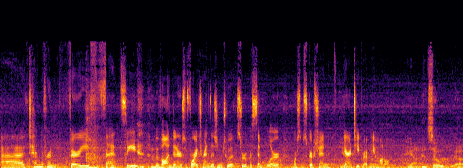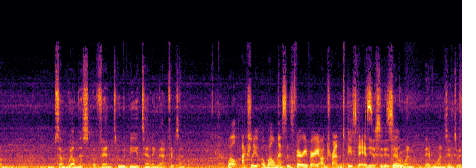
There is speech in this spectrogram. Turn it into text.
uh, 10 different very fancy Vivon dinners before I transitioned to a sort of a simpler, more subscription, Yeah. guaranteed revenue model. Yeah, and so um, some wellness event, who would be attending that, for example? Well, actually, a wellness is very, very on trend these days. Yes, it is. So- Everyone, everyone's into it.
